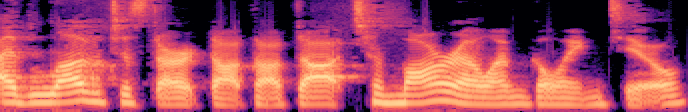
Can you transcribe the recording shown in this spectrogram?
I'd love to start dot, dot, dot. Tomorrow I'm going to,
